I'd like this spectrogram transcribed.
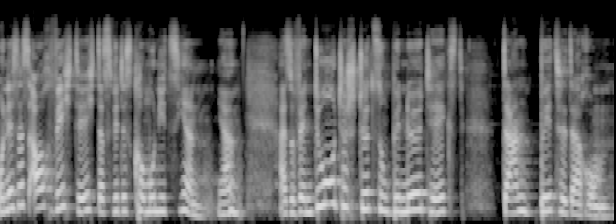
Und es ist auch wichtig, dass wir das kommunizieren. Ja? Also wenn du Unterstützung benötigst, dann bitte darum.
